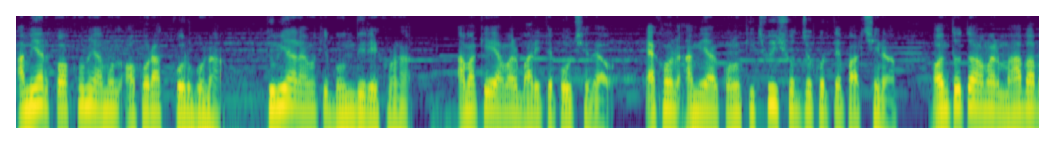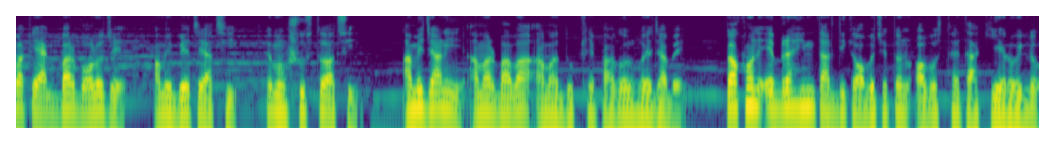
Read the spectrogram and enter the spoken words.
আমি আর কখনো এমন অপরাধ করব না। তুমি আর আমাকে বন্দি রেখো না। আমাকে আমার বাড়িতে পৌঁছে দাও। এখন আমি আর কোনো কিছুই সহ্য করতে পারছি না। অন্তত আমার মা বাবাকে একবার বলো যে আমি বেঁচে আছি এবং সুস্থ আছি। আমি জানি আমার বাবা আমার দুঃখে পাগল হয়ে যাবে। তখন ইব্রাহিম তার দিকে অবচেতন অবস্থায় তাকিয়ে রইল।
